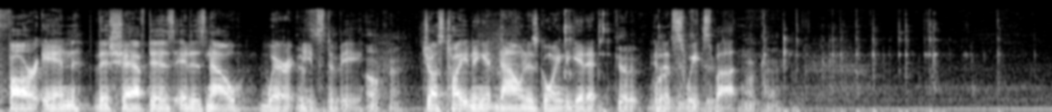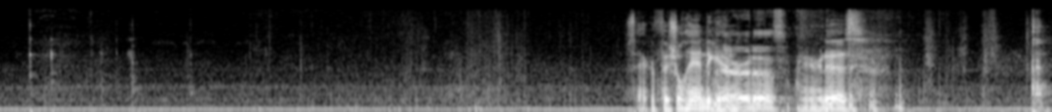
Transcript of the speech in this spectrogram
far in this shaft is. It is now where it needs to be. Okay. Just tightening it down is going to get it, Get it in where it its sweet spot. Okay. Sacrificial hand again. There it is. There it is.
